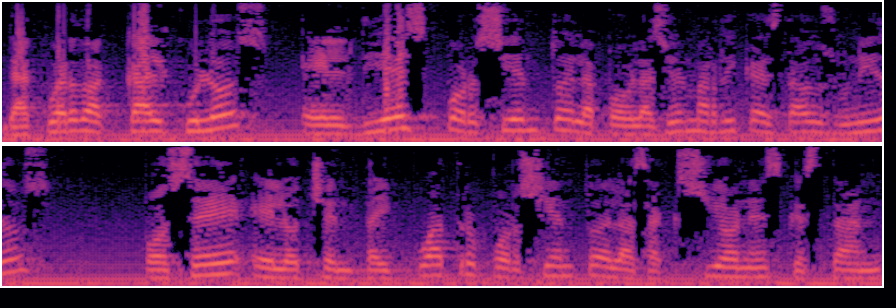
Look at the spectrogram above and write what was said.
De acuerdo a cálculos, el 10% de la población más rica de Estados Unidos posee el 84% de las acciones que están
